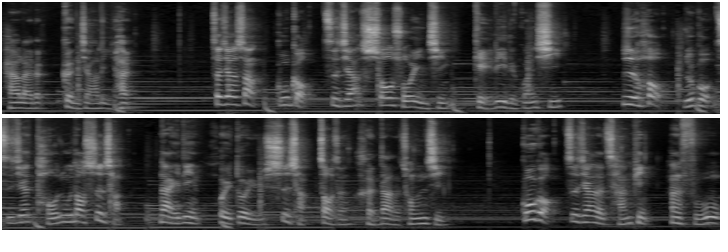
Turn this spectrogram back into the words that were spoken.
还要来的更加厉害，再加上 Google 自家搜索引擎给力的关系，日后如果直接投入到市场，那一定会对于市场造成很大的冲击。Google 自家的产品和服务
